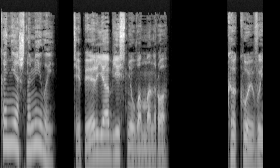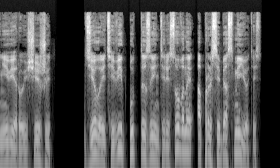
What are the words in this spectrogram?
«Конечно, милый». «Теперь я объясню вам, Монро. Какой вы неверующий жид! Делаете вид, будто заинтересованы, а про себя смеетесь.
